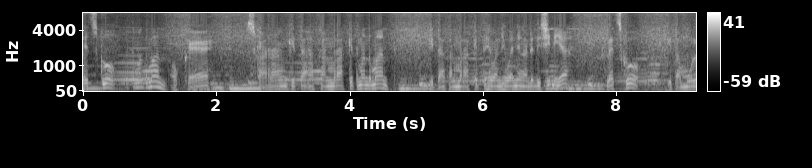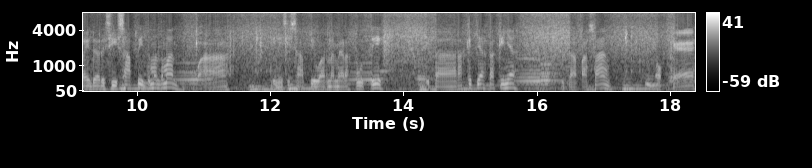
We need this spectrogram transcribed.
Let's go teman-teman. Oke. Sekarang kita akan merakit teman-teman. Kita akan merakit hewan-hewan yang ada di sini ya. Let's go. Kita mulai dari si sapi teman-teman. Wah, ini si sapi warna merah putih. Kita rakit ya kakinya. Kita pasang. Oke.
